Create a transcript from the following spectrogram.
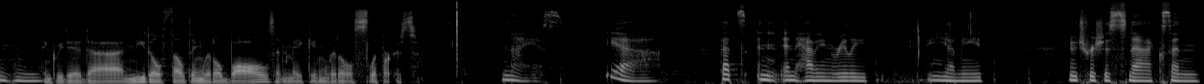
I think we did uh, needle felting little balls and making little slippers. Nice. Yeah. That's and, and having really yummy, nutritious snacks and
